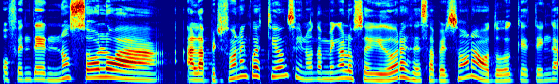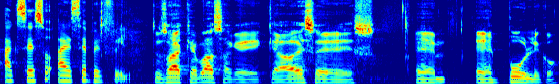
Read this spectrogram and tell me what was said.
ofender no solo a, a la persona en cuestión, sino también a los seguidores de esa persona o a todo el que tenga acceso a ese perfil. Tú sabes qué pasa, que, que a veces eh, el público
